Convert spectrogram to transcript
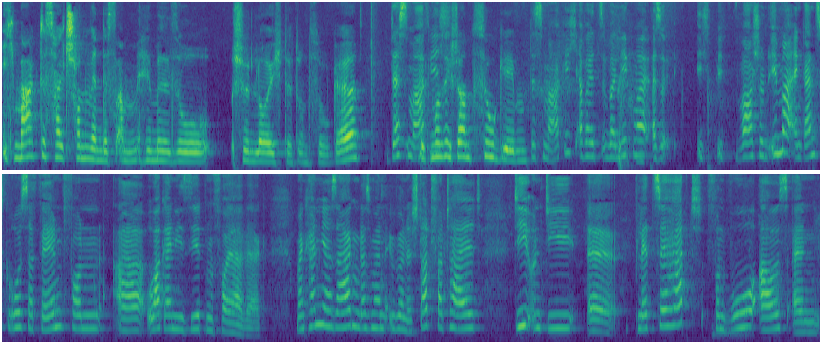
ich mag das halt schon, wenn das am Himmel so schön leuchtet und so, gell? Das mag das ich. muss ich schon zugeben. Das mag ich, aber jetzt überleg mal, also ich, ich war schon immer ein ganz großer Fan von äh, organisiertem Feuerwerk. Man kann ja sagen, dass man über eine Stadt verteilt die und die äh, Plätze hat, von wo aus ein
